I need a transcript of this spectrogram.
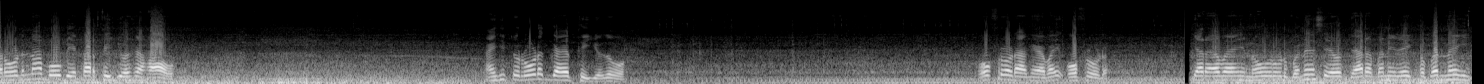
આ રોડ ના બહુ બેકાર થઈ ગયો છે હાવ. અહીંથી તો રોડ જ ગાયબ થઈ ગયો, જુઓ. ઓફ રોડ આ ગયા ભાઈ ઓફ રોડ ક્યારે હવે અહીં નવો રોડ બને છે, હવે ક્યારે બની રહી ખબર નહીં.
